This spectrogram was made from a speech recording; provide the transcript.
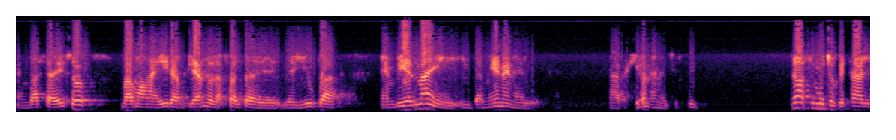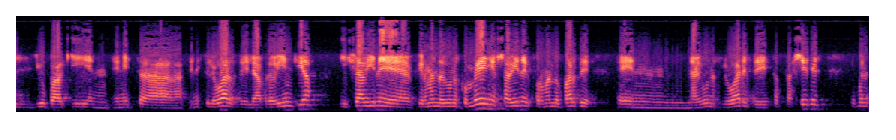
en base a eso vamos a ir ampliando la falta de, de yupa en Viedma y, también en, el, la región, en el circuito. No hace mucho que está el yupa aquí en, en, esta, en este lugar de la provincia y ya viene firmando algunos convenios, ya viene formando parte en algunos lugares de estos talleres. Bueno,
